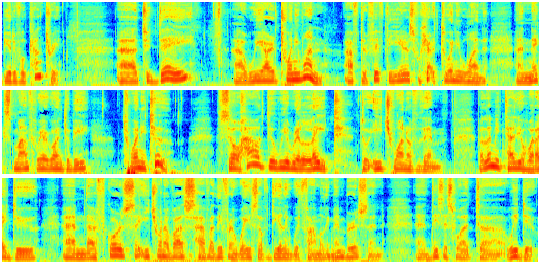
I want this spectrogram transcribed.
beautiful country. Uh, today, uh, we are 21. After 50 years, we are 21. And next month, we are going to be 22. So, how do we relate to each one of them? But let me tell you what I do. And of course, each one of us have a different ways of dealing with family members, and, and this is what uh, we do.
